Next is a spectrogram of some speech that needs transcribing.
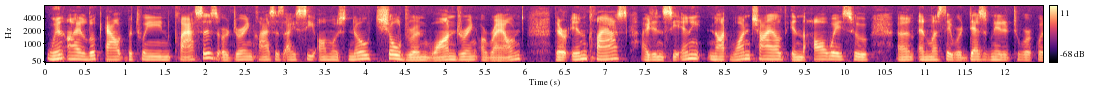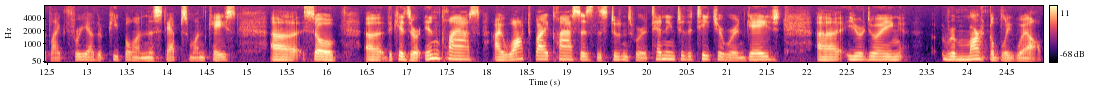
when I look out between classes or during classes, I see almost no children wandering around. They're in class. I didn't see any, not one child in the hallways who, uh, unless they were designated to work with like three other people on the steps, one case. Uh, so uh, the kids are in class. I walked by classes. The students were attending to the teacher, were engaged. Uh, you're doing remarkably well.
